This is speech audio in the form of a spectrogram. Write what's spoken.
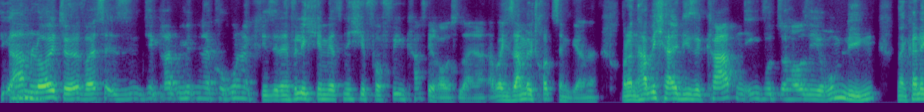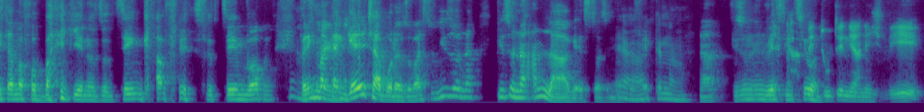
Die armen Leute, weißt du, sind hier gerade mitten in der Corona-Krise, dann will ich ihm jetzt nicht hier free einen Kaffee rausleiern. Aber ich sammle trotzdem gerne. Und dann habe ich halt diese Karten irgendwo zu Hause hier rumliegen. Und dann kann ich da mal vorbeigehen und so zehn Kaffees für zehn Wochen. Wenn ich mal kein. Geld habe oder so, weißt du, wie so eine, wie so eine Anlage ist das im Ja, Endeffekt. genau. Ja, wie so eine Kaffee Investition. tut den ja nicht weh.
